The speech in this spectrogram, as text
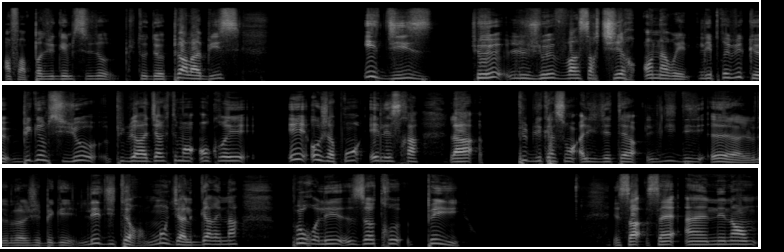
enfin pas de V-Game Studio, plutôt de Pearl Abyss, ils disent que le jeu va sortir en avril. Il est prévu que Big Game Studio publiera directement en Corée et au Japon et laissera la publication à l'éditeur euh, l'éditeur mondial Garena pour les autres pays. Et ça, c'est un énorme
